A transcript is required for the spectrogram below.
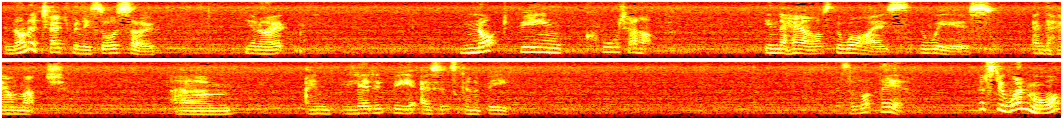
And non attachment is also, you know, not being caught up in the hows, the whys, the wheres, and the how much. Um, and let it be as it's going to be. There's a lot there. Let's do one more.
